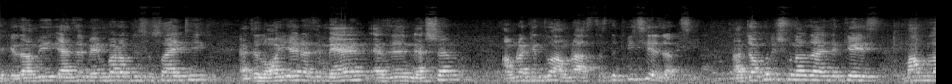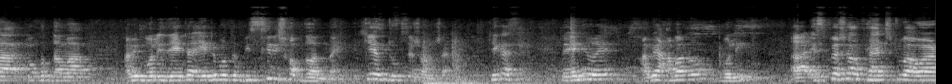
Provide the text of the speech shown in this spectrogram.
থেকে। আমি as a member of the society as a lawyer as a man as a nation আমরা কিন্তু, আমরা আস্তে আস্তে পিছিয়ে যাচ্ছি। আর যখনই শোনা যায় যে কেস মামলা, মোকদ্দমা, আমি বলি যে এটা, এটার মতো বিশ্রী শব্দ আর নাই। কেস ঢুকছে সংসারে। ঠিক আছে? তো এনিওয়ে আমি আবারও বলি special thanks to our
